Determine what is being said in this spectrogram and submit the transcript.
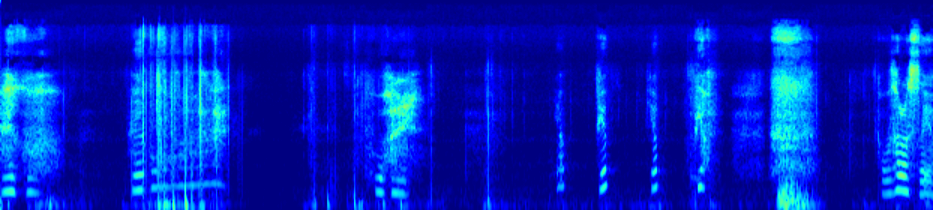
아이고, 아이고. 부활. 얍, 얍, 얍, 얍. 더 살았어요.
